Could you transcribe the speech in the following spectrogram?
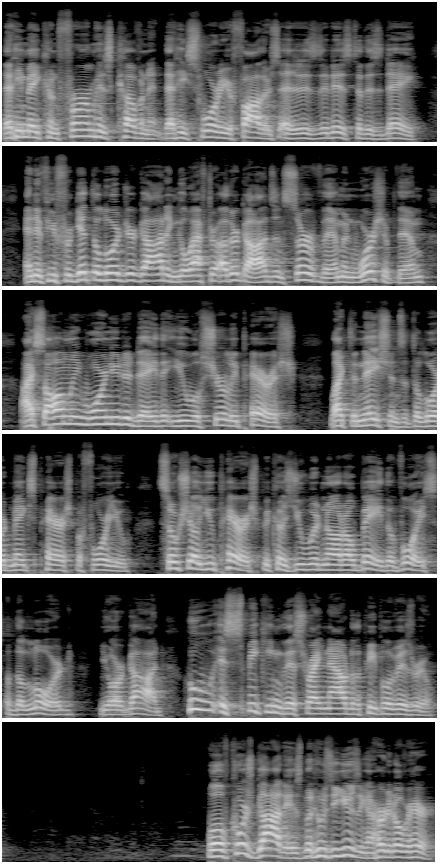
that he may confirm his covenant that he swore to your fathers as it is to this day. And if you forget the lord your god and go after other gods and serve them and worship them i solemnly warn you today that you will surely perish like the nations that the lord makes perish before you so shall you perish because you would not obey the voice of the Lord your God. Who is speaking this right now to the people of Israel? Well, of course, God is, but who's he using? I heard it over here.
